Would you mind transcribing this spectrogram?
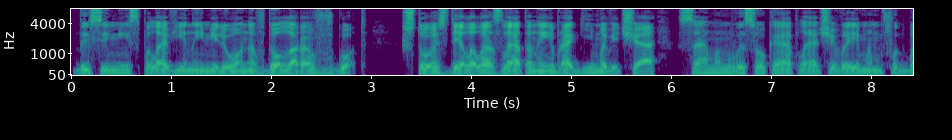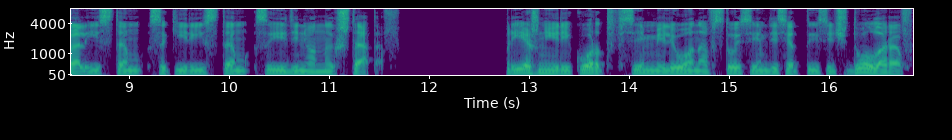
до 7,5 миллионов долларов в год, что сделало Златана Ибрагимовича самым высокооплачиваемым футболистом-сокеристом Соединенных Штатов. Прежний рекорд в 7 миллионов 170 тысяч долларов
